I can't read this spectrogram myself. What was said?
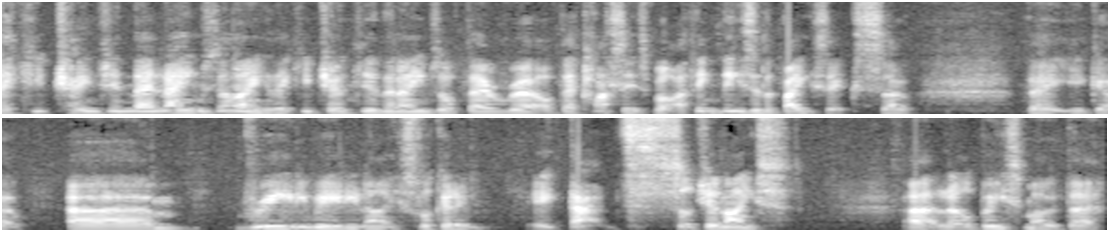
they keep changing their names, don't they? They keep changing the names of their uh, of their classes, but I think these are the basics. So there you go. Um, really, really nice. Look at him. It, that's such a nice uh, little beast mode there.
